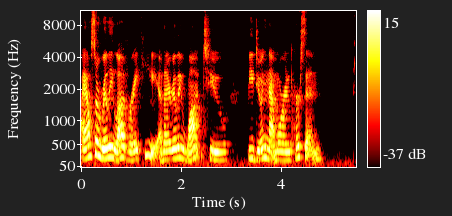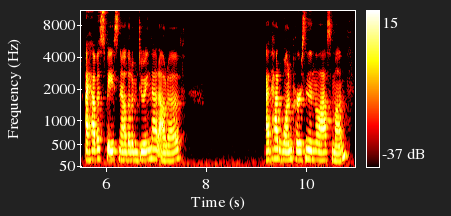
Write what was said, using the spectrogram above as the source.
I also really love reiki and i really want to be doing that more in person. I have a space now that i'm doing that out of. I've had one person in the last month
